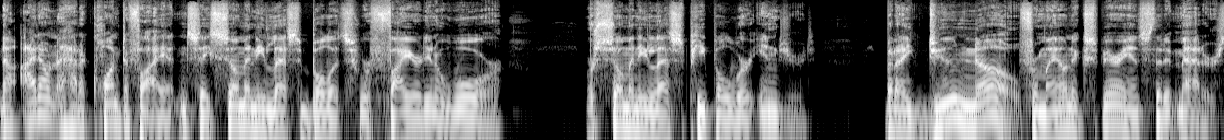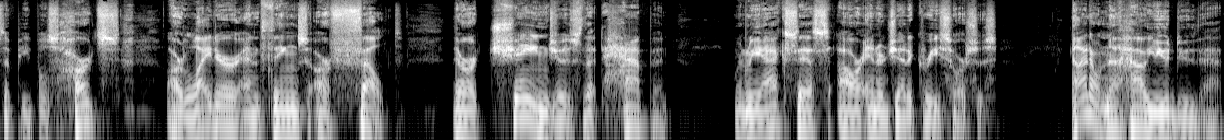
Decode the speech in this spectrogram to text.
Now, I don't know how to quantify it and say so many less bullets were fired in a war or so many less people were injured. But I do know from my own experience that it matters, that people's hearts are lighter and things are felt. There are changes that happen when we access our energetic resources. Now, I don't know how you do that.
